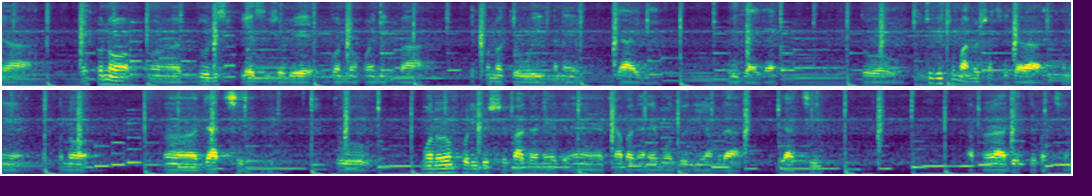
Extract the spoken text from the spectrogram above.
যা এখনও টুরিস্ট প্লেস হিসেবে গণ্য হয়নি বা এখনও কেউ এখানে যায়নি ওই জায়গায়। তো কিছু কিছু মানুষ আছে যারা এখানে এখনও যাচ্ছে। তো মনোরম পরিবেশে বাগানের চা বাগানের মধ্য দিয়ে আমরা যাচ্ছি। আপনারা দেখতে পাচ্ছেন।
